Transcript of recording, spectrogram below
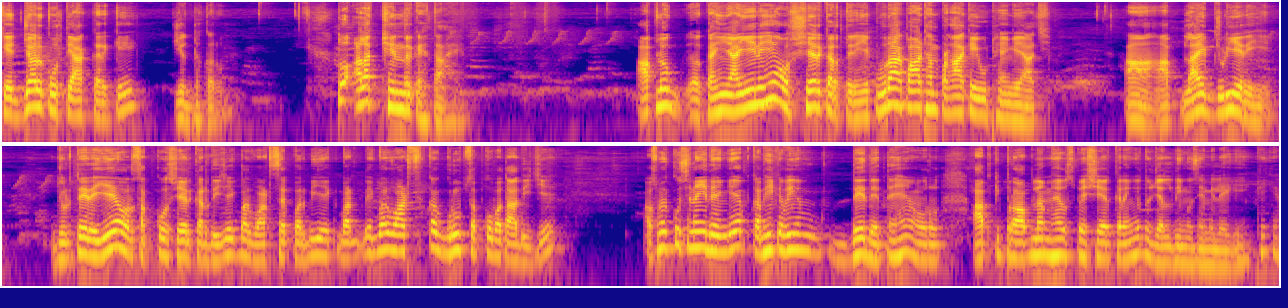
के ज्वर को त्याग करके युद्ध करो। तो अलक्षेंद्र कहता है आप लोग कहीं आइए नहीं और शेयर करते रहिए। पूरा पाठ हम पढ़ा के उठेंगे आज। हाँ आप लाइव जुड़िए रहिए। जुड़ते रहिए और सबको शेयर कर दीजिए। एक बार व्हाट्सएप पर भी एक बार एक बार व्हाट्सएप का ग्रुप सबको बता दीजिए। उसमें कुछ नहीं देंगे। अब कभी कभी हम दे देते हैं और आपकी प्रॉब्लम है उस पर शेयर करेंगे तो जल्दी मुझे मिलेगी। ठीक है?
